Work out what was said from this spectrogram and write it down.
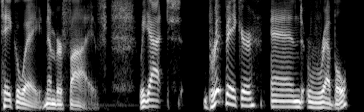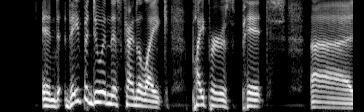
Takeaway number five. We got Britt Baker and Rebel and they've been doing this kind of like Piper's Pit, uh,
